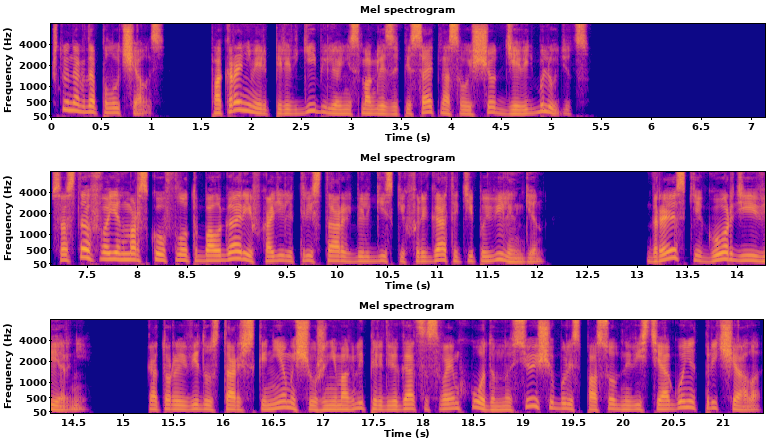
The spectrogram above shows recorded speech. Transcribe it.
что иногда получалось. По крайней мере, перед гибелью они смогли записать на свой счет 9 блюдец. В состав военно-морского флота Болгарии входили три старых бельгийских фрегата типа «Виллинген» — Дрески, Горди и Верни, которые ввиду старческой немощи уже не могли передвигаться своим ходом, но все еще были способны вести огонь от причала,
